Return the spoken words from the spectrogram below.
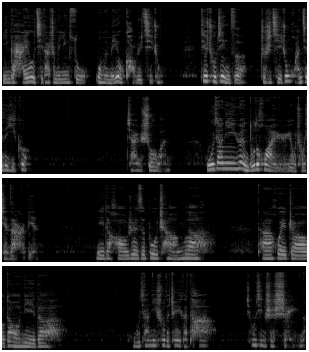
应该还有其他什么因素，我们没有考虑其中。接触镜子只是其中环节的一个。佳玉说完，吴佳妮怨毒的话语又出现在耳边：“你的好日子不长了，他会找到你的。”吴佳妮说的这个他，究竟是谁呢？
